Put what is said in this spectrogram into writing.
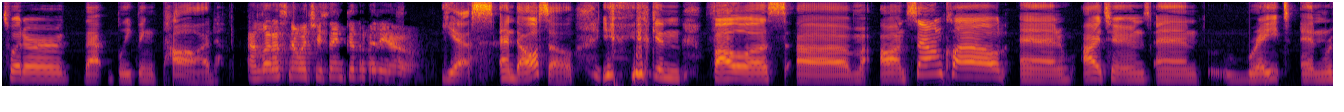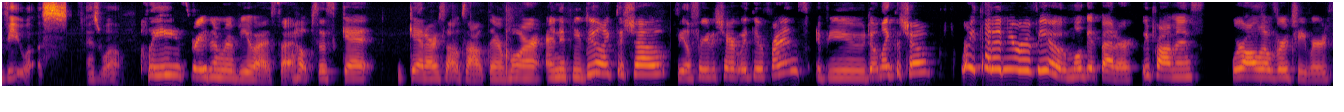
Twitter, That Bleeping Pod. and let us know what you think of the video. Yes, and also you, you can follow us um, on SoundCloud and iTunes and rate and review us as well. please rate and review us that helps us get get ourselves out there more and if you do like the show feel free to share it with your friends if you don't like the show write that in your review and we'll get better we promise we're all overachievers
